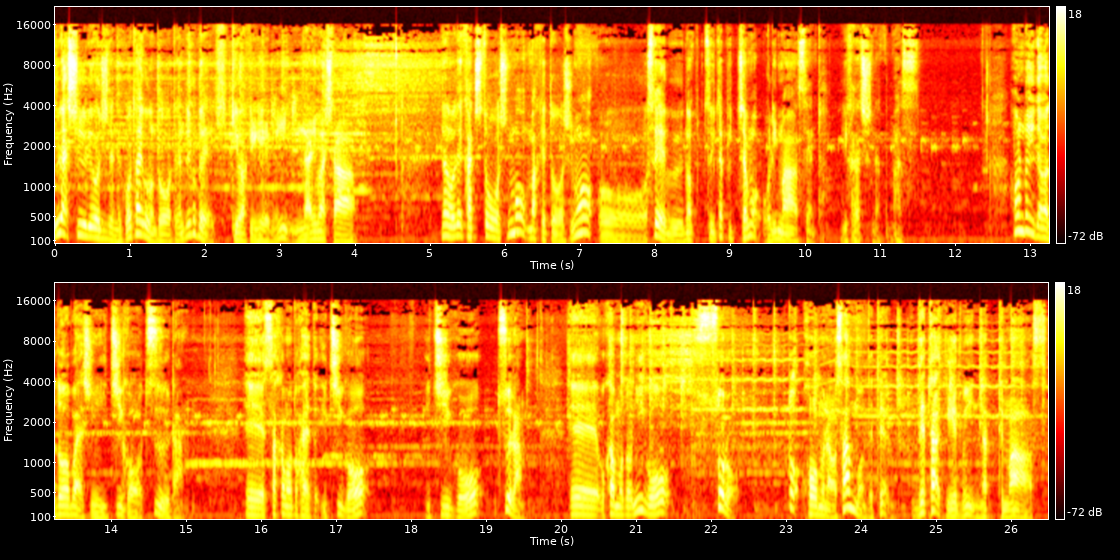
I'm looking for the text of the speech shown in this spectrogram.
裏終了時点で5対5の同点ということで引き分けゲームになりました。なので、勝ち投手も負け投手も、セーブのついたピッチャーもおりませんという形になっています。本塁打は堂林に1号ツーラン、えー、坂本勇人1号、1号ツーラン、えー、岡本2号ソロとホームランを3本出て、出たゲームになってます。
